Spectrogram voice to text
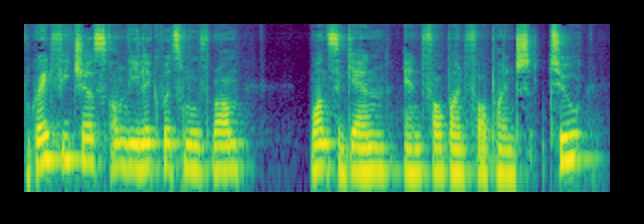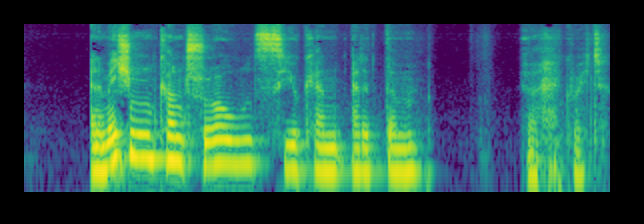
Great features on the Liquid Smooth ROM. Once again in 4.4.2. Animation controls, you can edit them. Uh, great.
